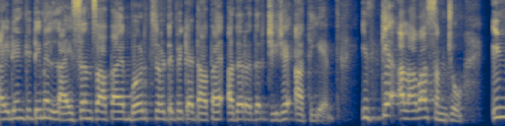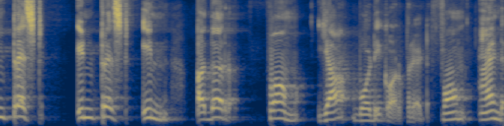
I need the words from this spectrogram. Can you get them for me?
आइडेंटिटी में लाइसेंस आता है बर्थ सर्टिफिकेट आता है अदर अदर चीज़ें आती है। इसके अलावा समझो interest interest in other firm या body corporate firm and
